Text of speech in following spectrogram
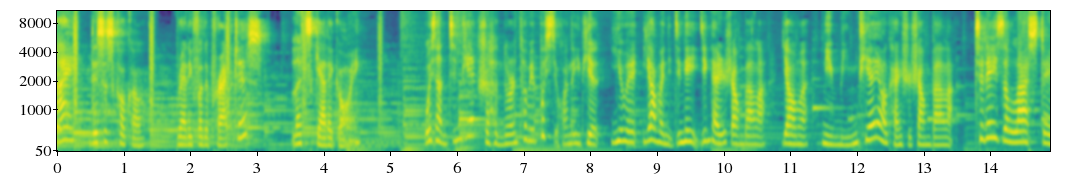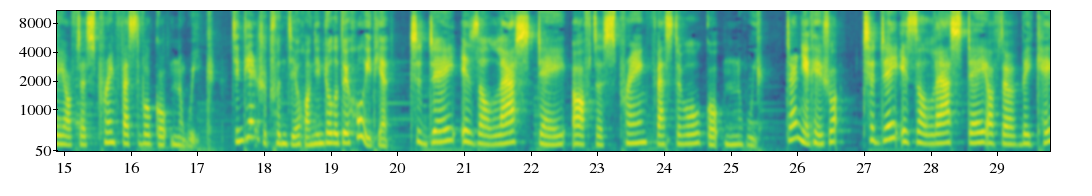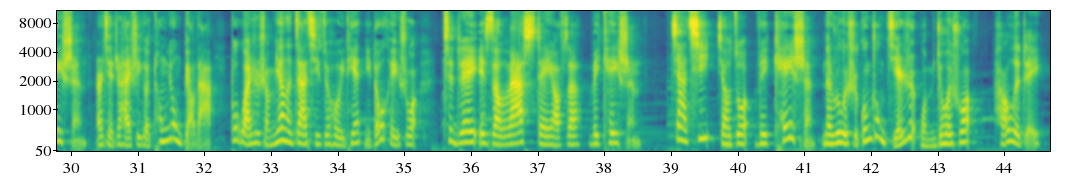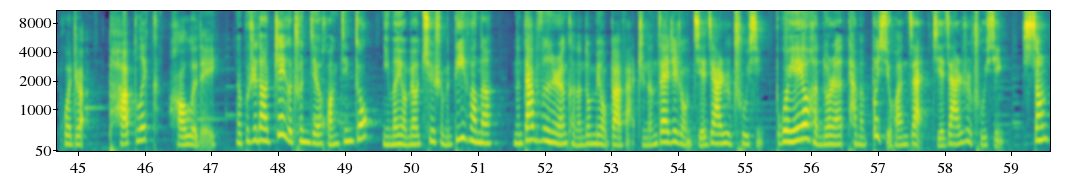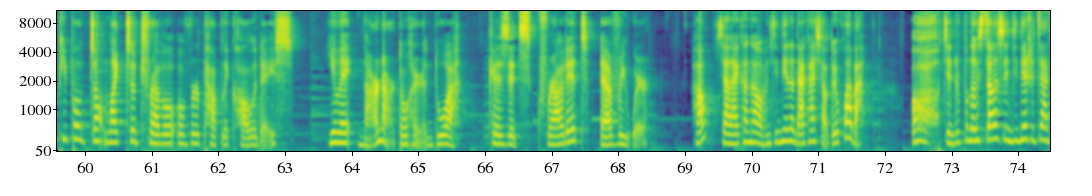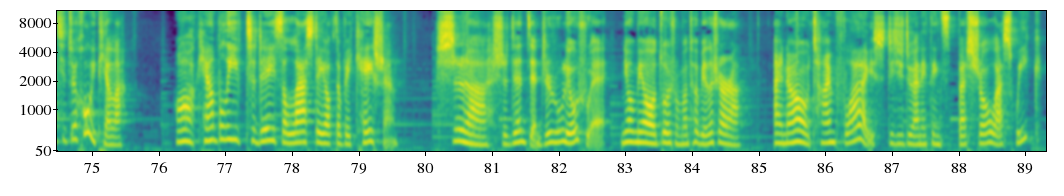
Hi, this is Coco. Ready for the practice? Let's get it going. 我想今天是很多人特别不喜欢的一天，因为要么你今天已经开始上班了，要么你明天要开始上班了。Today is the last day of the Spring Festival Golden Week. 今天是春节黄金周的最后一天。Today is the last day of the Spring Festival Golden Week. 当然，你也可以说 Today is the last day of the vacation. 而且这还是一个通用表达，不管是什么样的假期最后一天，你都可以说 Today is the last day of the vacation. 假期叫做 vacation。那如果是公众节日，我们就会说 holiday 或者 public holiday。那不知道这个春节黄金周，你们有没有去什么地方呢？那大部分的人可能都没有办法，只能在这种节假日出行。不过也有很多人，他们不喜欢在节假日出行。Some people don't like to travel over public holidays，因为哪儿哪儿都很人多啊，cause it's crowded everywhere。好，下来看看我们今天的打卡小对话吧。哦，简直不能相信今天是假期最后一天了。Oh, can't believe today is the last day of the vacation. 是啊，时间简直如流水。你有没有做什么特别的事儿啊？I know time flies. Did you do anything special last week?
